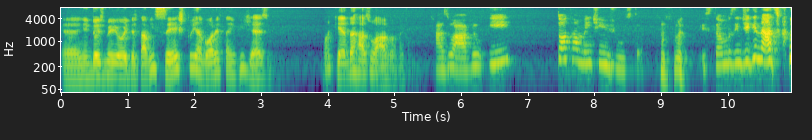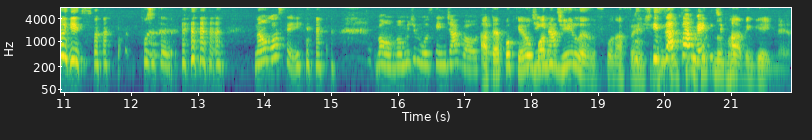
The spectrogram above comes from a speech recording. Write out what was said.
É, em 2008 ele estava em sexto e agora ele está em vigésimo. Uma queda razoável, né? Razoável e totalmente injusta. Estamos indignados com isso. Você tem- Não gostei. Bom, vamos de música, a gente já volta. Até porque o Bob Indignação. Dylan ficou na frente Exatamente. do, do Marvin Gaye, né?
